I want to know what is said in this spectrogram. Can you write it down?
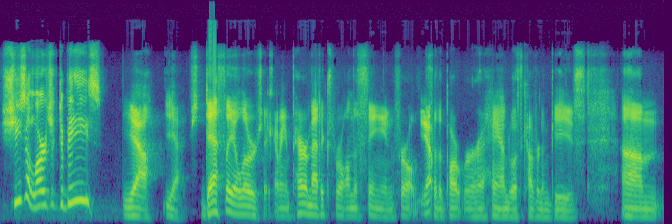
she's allergic to bees. Yeah, yeah, she's deathly allergic. I mean, paramedics were on the scene for yep. for the part where her hand was covered in bees. Um,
